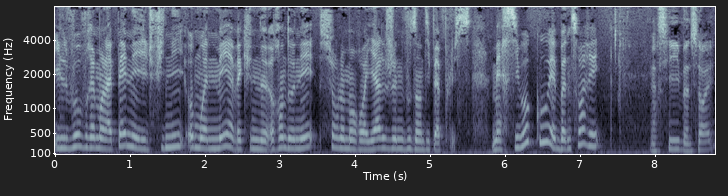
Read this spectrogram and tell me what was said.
Il vaut vraiment la peine et il finit au mois de mai avec une randonnée sur le Mont Royal. Je ne vous en dis pas plus. Merci beaucoup et bonne soirée. Merci, bonne soirée.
